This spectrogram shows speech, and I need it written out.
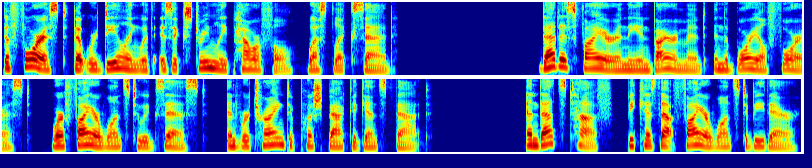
The forest that we're dealing with is extremely powerful, Westwick said. That is fire in the environment in the boreal forest, where fire wants to exist, and we're trying to push back against that. And that's tough, because that fire wants to be there.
